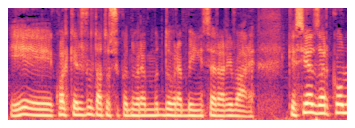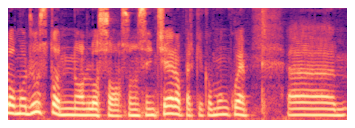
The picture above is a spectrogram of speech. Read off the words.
e qualche risultato secondo me dovrebbe iniziare ad arrivare. Che sia Zarco l'uomo giusto non lo so, sono sincero perché comunque Uh,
